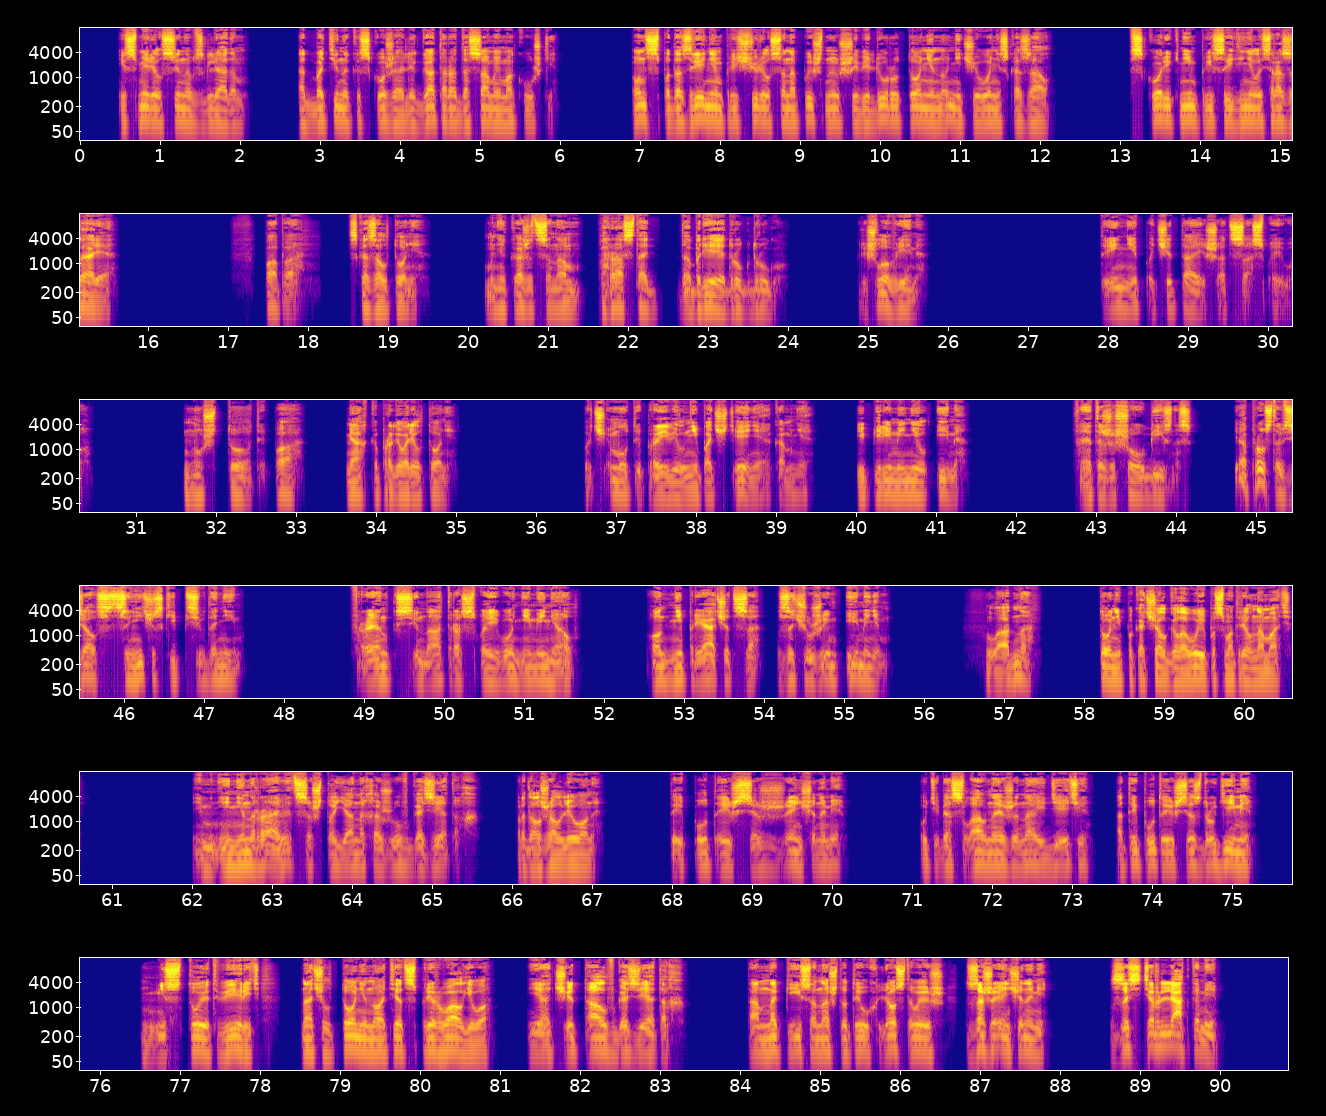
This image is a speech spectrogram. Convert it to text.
и смерил сына взглядом, от ботинок из кожи аллигатора до самой макушки. Он с подозрением прищурился на пышную шевелюру Тони, но ничего не сказал. Вскоре к ним присоединилась Розария. «Папа», — сказал Тони, — «мне кажется, нам пора стать добрее друг к другу. Пришло время». Ты не почитаешь отца своего. Ну что ты, па, мягко проговорил Тони. Почему ты проявил непочтение ко мне и переменил имя? Это же шоу-бизнес. Я просто взял сценический псевдоним. Фрэнк Синатра своего не менял. Он не прячется за чужим именем. Ладно, Тони покачал головой и посмотрел на мать. «И мне не нравится, что я нахожу в газетах», — продолжал Леоне. «Ты путаешься с женщинами. У тебя славная жена и дети, а ты путаешься с другими». «Не стоит верить», — начал Тони, но отец прервал его. «Я читал в газетах. Там написано, что ты ухлёстываешь за женщинами за стерлятками.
